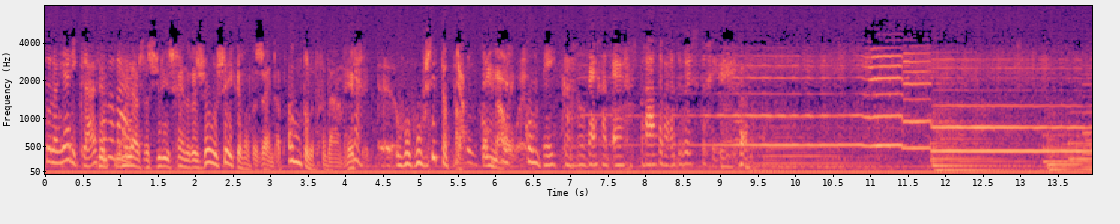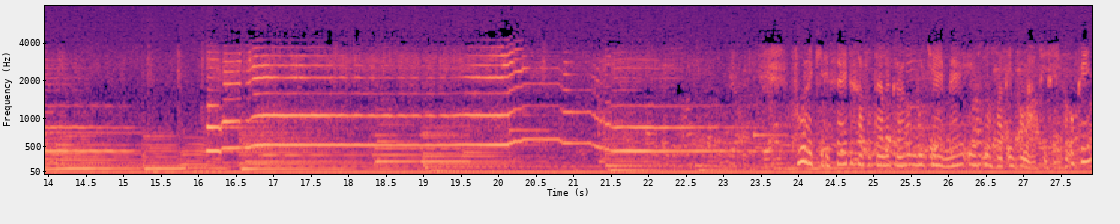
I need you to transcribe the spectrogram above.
Zolang jij die kluis Ja, hebt maar bewaard. luister, als jullie schijnen er zo zeker van te zijn dat Anton het gedaan heeft. Ja. eh, hoe, hoe zit dat nou? Ja, kom nou. Eh, eh. Kom mee, Karel. Wij gaan ergens praten waar het rustig is. Voor ik je de feiten ga vertellen, Karel, moet jij mij eerst nog wat informatie geven, oké?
